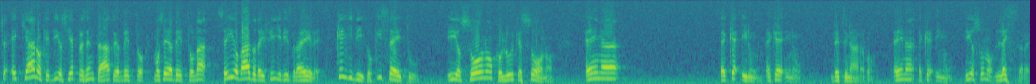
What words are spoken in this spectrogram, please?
cioè è chiaro che Dio si è presentato e ha detto, Mosè ha detto, ma se io vado dai figli di Israele che gli dico, chi sei tu? Io sono colui che sono. Ena e che inu, e che inu, detto in arabo. Ena e che inu. Io sono l'essere,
